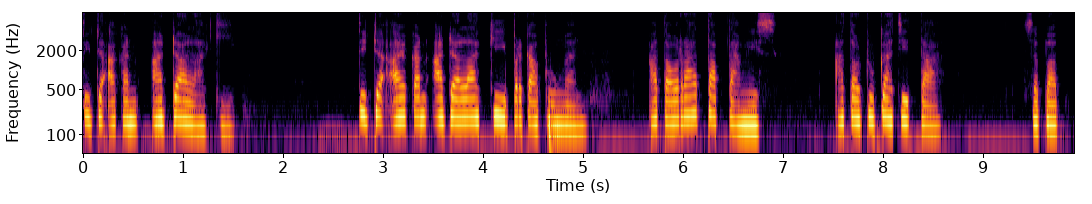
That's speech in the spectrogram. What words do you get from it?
tidak akan ada lagi. Tidak akan ada lagi perkabungan atau ratap tangis, atau duka cita, sebab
